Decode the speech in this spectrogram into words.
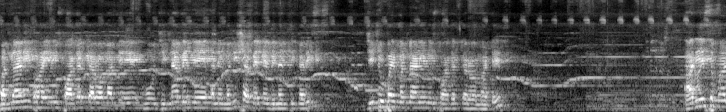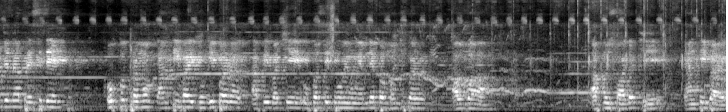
મદનાની ભાઈનું સ્વાગત કરવા માટે હું જીજ્ઞાબેનને અને મનીષાબેનને વિનંતી કરીશ. જીજુભાઈ મદનાણીનું સ્વાગત કરવા માટે. આર્ય સમાજના પ્રેસિડેન્ટ ઉપપ્રમુખ કાંતિભાઈ જોગી પણ આપણી વચ્ચે ઉપસ્થિત હોય હું એમને પણ મંચ પર આવવા આપનું સ્વાગત છે. કાંતિભાઈ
